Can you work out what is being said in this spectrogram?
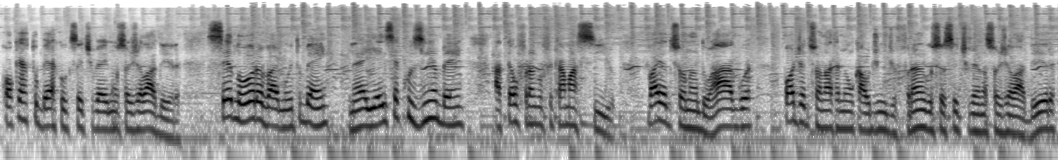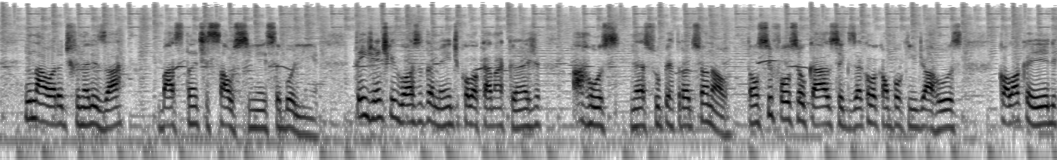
qualquer tubérculo que você tiver aí na sua geladeira. Cenoura vai muito bem, né? E aí você cozinha bem até o frango ficar macio. Vai adicionando água, Pode adicionar também um caldinho de frango se você tiver na sua geladeira. E na hora de finalizar, bastante salsinha e cebolinha. Tem gente que gosta também de colocar na canja arroz, né, super tradicional. Então, se for o seu caso, se quiser colocar um pouquinho de arroz, coloca ele,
